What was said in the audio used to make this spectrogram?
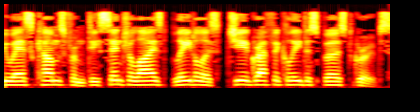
U.S. comes from decentralized, leaderless, geographically dispersed groups.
